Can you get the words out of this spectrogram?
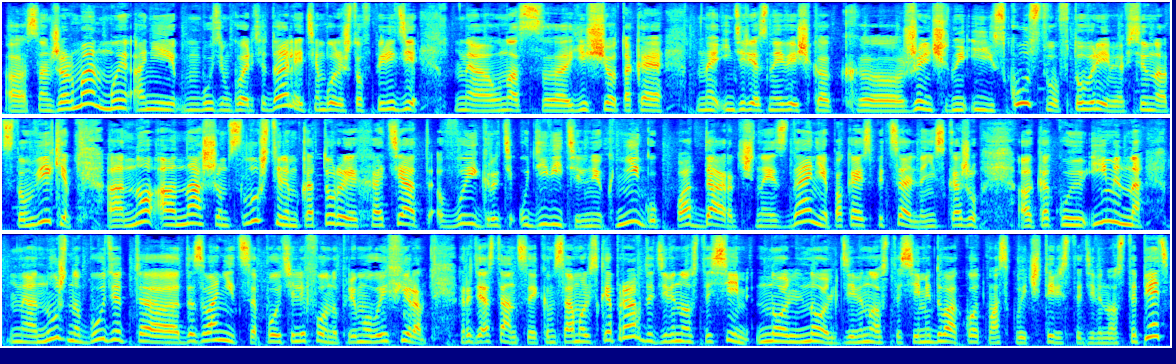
Сан-Жермен». Мы о ней будем говорить и далее, тем более, что впереди у нас еще такая интересная вещь, как «Женщины и искусство» в то время, в 17 веке. Но а нашим слушателям, которые хотят выиграть удивительную книгу, подарочное издание, пока я специально не скажу, а, какую именно, нужно будет а, дозвониться по телефону прямого эфира радиостанции «Комсомольская правда» 97 00 97 2, код Москвы 495,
